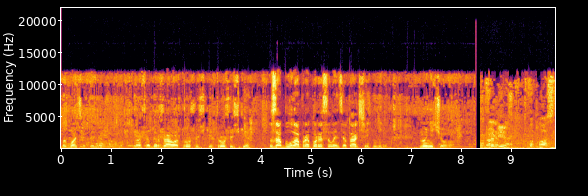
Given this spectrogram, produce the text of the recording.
Ви бачите, наша держава трошечки, трошечки забула про переселенців, так чи ні? Ну нічого. Попасно.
